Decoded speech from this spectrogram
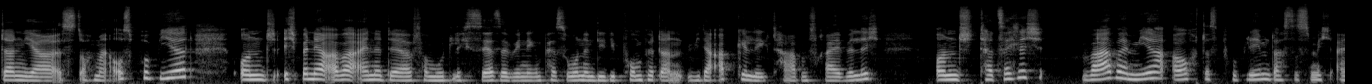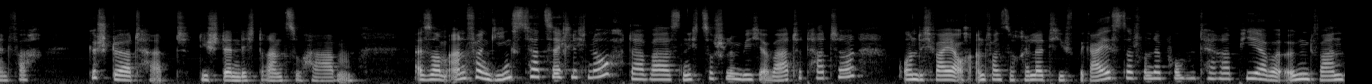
dann ja es doch mal ausprobiert. Und ich bin ja aber eine der vermutlich sehr, sehr wenigen Personen, die die Pumpe dann wieder abgelegt haben, freiwillig. Und tatsächlich war bei mir auch das Problem, dass es mich einfach gestört hat, die ständig dran zu haben. Also am Anfang ging es tatsächlich noch, da war es nicht so schlimm, wie ich erwartet hatte. Und ich war ja auch anfangs noch relativ begeistert von der Pumpentherapie, aber irgendwann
